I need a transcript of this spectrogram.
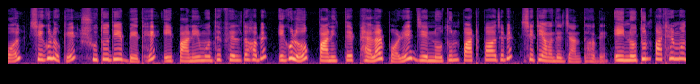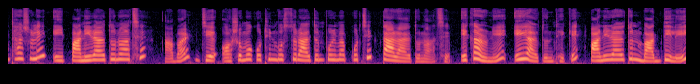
বল, সেগুলোকে সুতো দিয়ে বেঁধে এই পানির মধ্যে ফেলতে হবে। এগুলো পানিতে ফেলার পরে যে নতুন পাট পাওয়া যাবে, সেটি আমাদের জানতে হবে। এই নতুন পাঠের মধ্যে আসলে এই পানির আয়তনও আছে আবার যে অসম কঠিন বস্তুর আয়তন পরিমাপ করছি, তার আয়তনও আছে। এ কারণে এই আয়তন থেকে পানির আয়তন বাদ দিলেই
